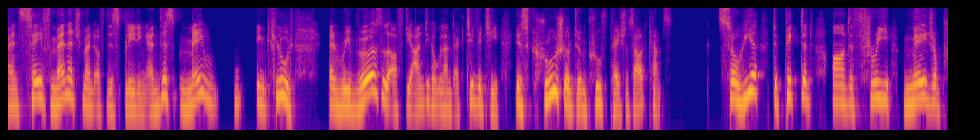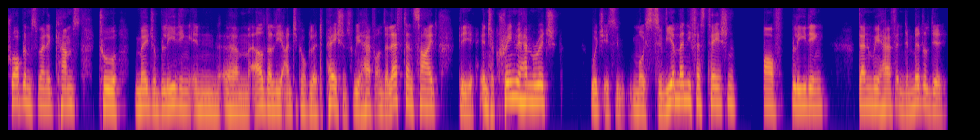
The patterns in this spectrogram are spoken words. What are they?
and safe management of this bleeding, and this may include a reversal of the anticoagulant activity, is crucial to improve patients' outcomes. So here depicted are the three major problems when it comes to major bleeding in um, elderly anticoagulated patients. We have on the left-hand side the intracranial hemorrhage, which is the most severe manifestation of bleeding. Then we have in the middle the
